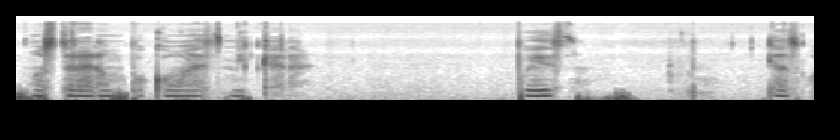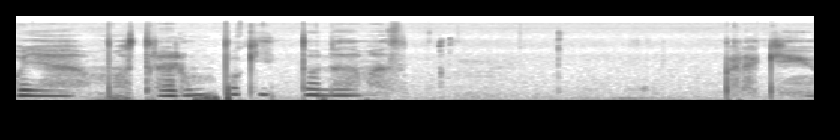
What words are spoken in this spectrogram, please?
mostrara un poco más mi cara pues las voy a mostrar un poquito nada más para que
